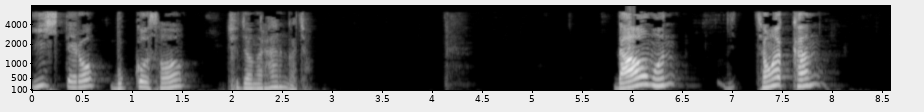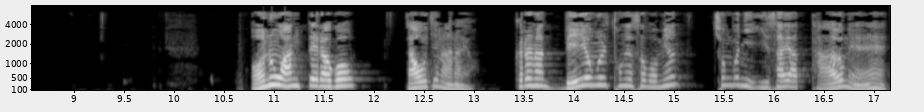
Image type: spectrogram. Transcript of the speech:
이 시대로 묶어서 추정을 하는 거죠. 나옴은 정확한 어느 왕 때라고 나오진 않아요. 그러나 내용을 통해서 보면 충분히 이사야 다음에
